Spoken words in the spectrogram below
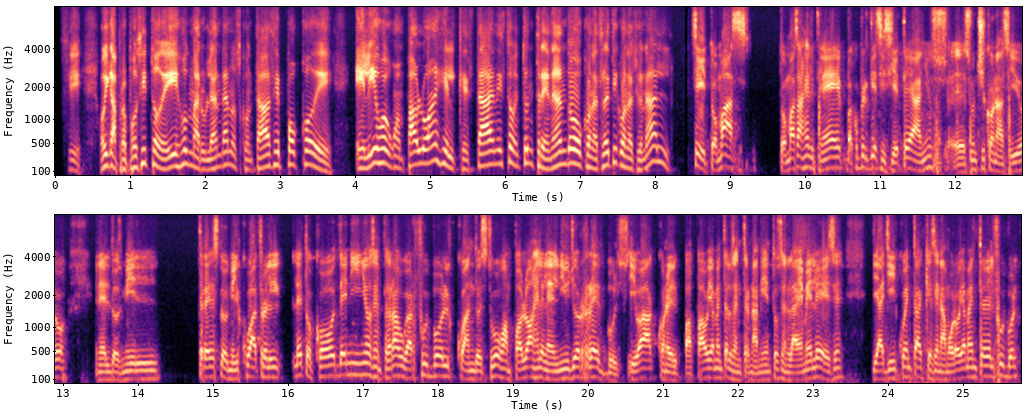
Sí. Oiga, a propósito de hijos, Marulanda nos contaba hace poco de el hijo de Juan Pablo Ángel, que está en este momento entrenando con Atlético Nacional. Sí, Tomás. Tomás Ángel tiene, va a cumplir 17 años. Es un chico nacido en el 2000, 2004, él le tocó de niños empezar a jugar fútbol cuando estuvo Juan Pablo Ángel en el New York Red Bulls. Iba con el papá, obviamente, a los entrenamientos en la MLS, y allí cuenta que se enamoró, obviamente, del fútbol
